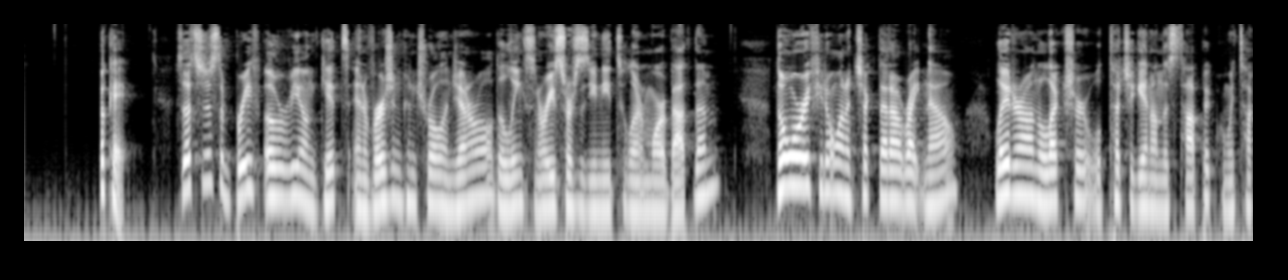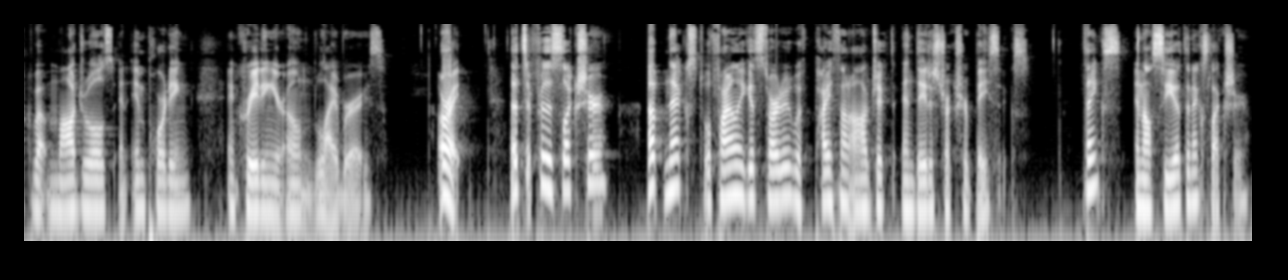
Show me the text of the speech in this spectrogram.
Okay, so that's just a brief overview on Git and version control in general, the links and resources you need to learn more about them. Don't worry if you don't want to check that out right now. Later on in the lecture, we'll touch again on this topic when we talk about modules and importing and creating your own libraries. Alright, that's it for this lecture. Up next, we'll finally get started with Python object and data structure basics. Thanks, and I'll see you at the next lecture.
